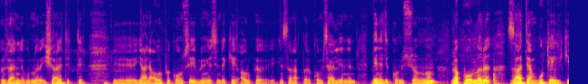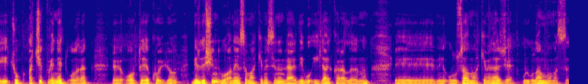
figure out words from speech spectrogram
özenle bunları işaret etti. Ee, yani Avrupa Konseyi bünyesindeki Avrupa İnsan Hakları Komiserliği'nin Venedik Komisyonu'nun raporları zaten bu tehlikeyi çok açık ve net olarak e, ortaya koyuyor. Bir de şimdi bu Anayasa Mahkemesi'nin verdiği bu ihlal kararlarının e, ulusal mahkemelerce uygulanmaması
